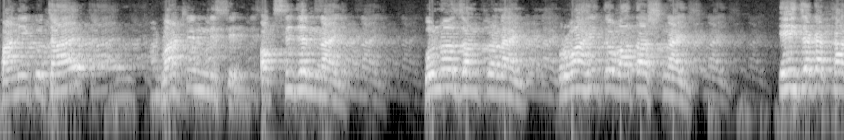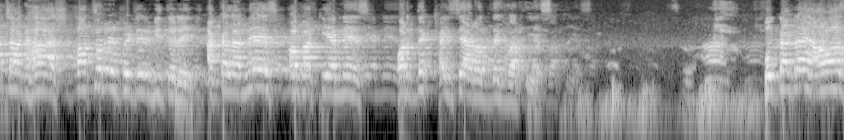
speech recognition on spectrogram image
পানি কোথায়? মাটির নিচে। অক্সিজেন নাই। কোন যন্ত্র নাই। প্রবাহিত বাতাস নাই। এই জায়গা কাঁচা ঘাস পাথরের পেটের ভিতরে। আকালা নেস অবাকিয়া নেস। অর্ধেক খাইছে আর অর্ধেক বাতি আছে। পোকাটায় আওয়াজ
